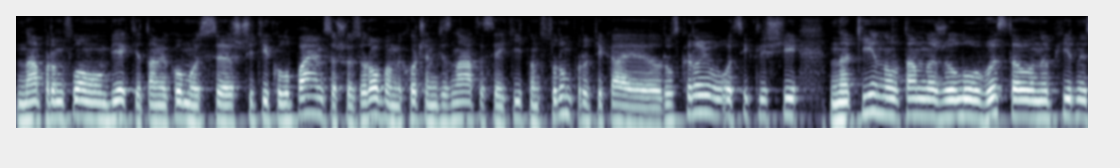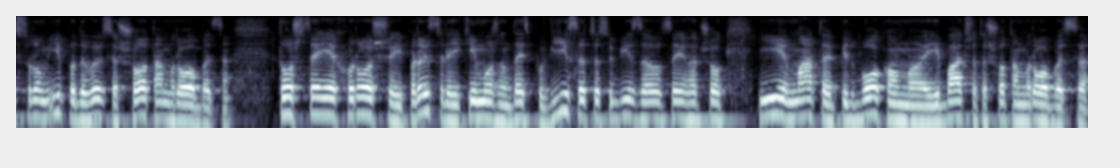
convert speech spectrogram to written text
на промисловому об'єкті там якомусь щиті колупаємося, щось робимо і хочемо дізнатися, який там струм протікає, розкрив оці кліщі, накинув там на жилу, виставив необхідний струм і подивився, що там робиться. Тож це є хороший пристрій, який можна десь повісити собі за оцей гачок і мати під боком е, і бачити, що там робиться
